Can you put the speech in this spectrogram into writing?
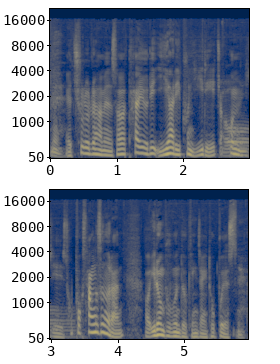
네. 출루를 하면서 타율이 2할 2푼 1이 조금 오. 이제 소폭 상승을 한 어, 이런 부분도 굉장히 돋보였습니다.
